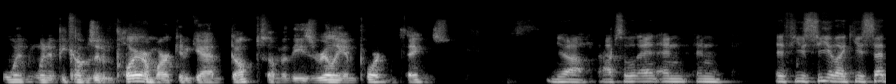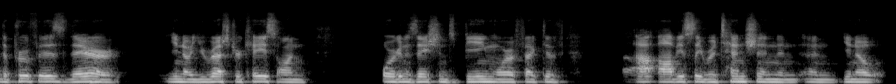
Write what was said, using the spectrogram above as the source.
when when it becomes an employer market again dump some of these really important things. Yeah absolutely. And and and if you see like you said the proof is there you know you rest your case on organizations being more effective uh, obviously retention and and you know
